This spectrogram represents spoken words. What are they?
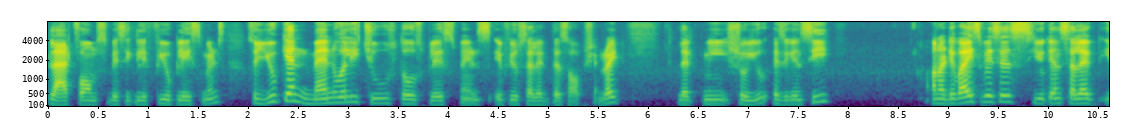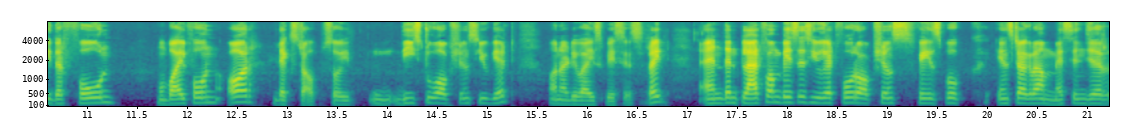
platforms basically few placements. So you can manually choose those placements if you select this option right? Let me show you. As you can see on a device basis you can select either phone mobile phone or desktop. So it, these two options you get on a device basis right? And then platform basis you get four options facebook instagram messenger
